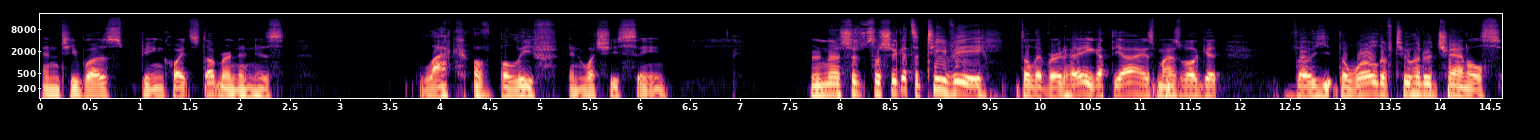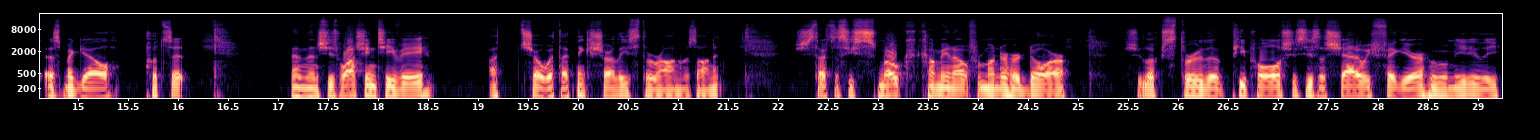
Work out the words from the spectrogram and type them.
and he was being quite stubborn in his lack of belief in what she's seeing. And so, so she gets a TV delivered. Hey, you got the eyes. Might as well get the the world of 200 channels, as Miguel puts it. And then she's watching TV, a show with I think Charlize Theron was on it. She starts to see smoke coming out from under her door. She looks through the peephole. She sees a shadowy figure who immediately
